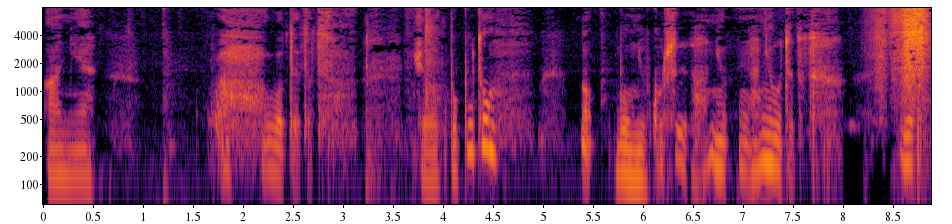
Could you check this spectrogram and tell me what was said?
а не вот этот. Человек попутал, ну, был не в курсе, не, не вот этот, вот,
